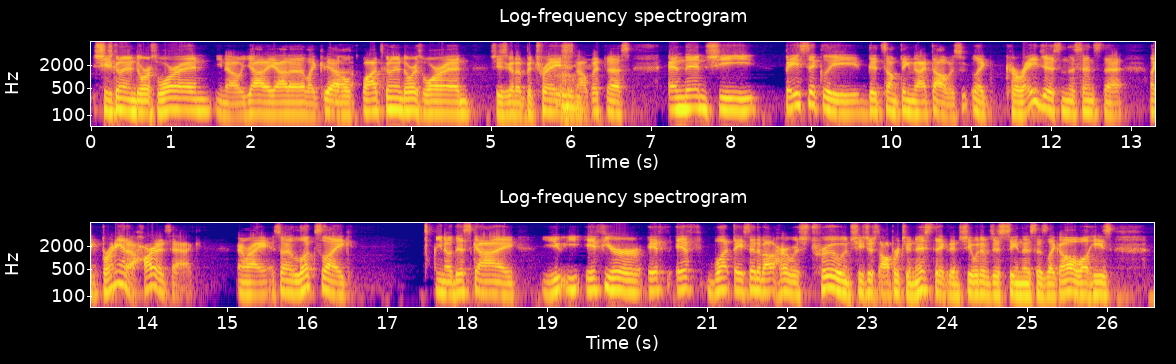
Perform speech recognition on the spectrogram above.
she's going to endorse Warren, you know, yada yada. Like Yeah. the whole squad's going to endorse Warren. She's going to betray. She's not with us. And then she basically did something that I thought was like courageous in the sense that like Bernie had a heart attack, and right. So it looks like, you know, this guy. You, if you're if if what they said about her was true and she's just opportunistic, then she would have just seen this as like, oh well, he's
